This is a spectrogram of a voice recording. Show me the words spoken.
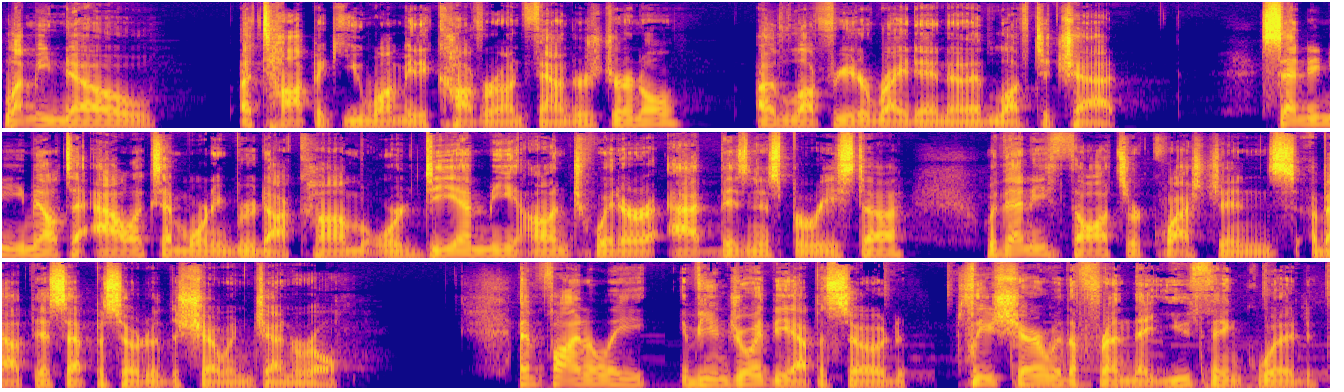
let me know a topic you want me to cover on Founders Journal, I'd love for you to write in and I'd love to chat. Send an email to alex at morningbrew.com or DM me on Twitter at Business Barista with any thoughts or questions about this episode or the show in general. And finally, if you enjoyed the episode, please share with a friend that you think would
